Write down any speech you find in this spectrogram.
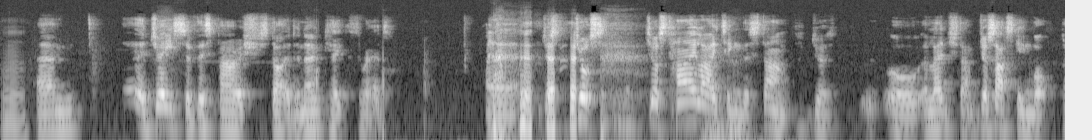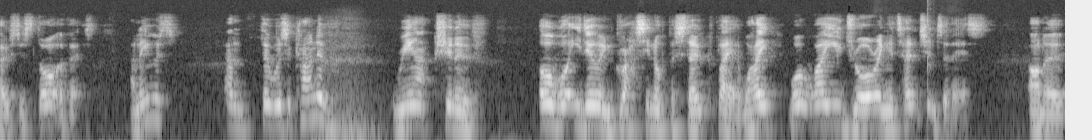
Mm. Um, Jace of this parish started an oatcake thread, uh, just just just highlighting the stamp, just or alleged stamp, just asking what posters thought of it, and he was, and there was a kind of reaction of, oh, what are you doing, grassing up a Stoke player? Why, what, why are you drawing attention to this on a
